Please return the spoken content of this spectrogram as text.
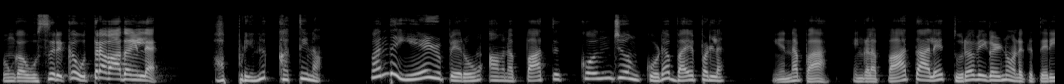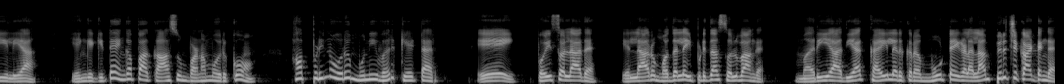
உங்க உசுருக்கு உத்தரவாதம் இல்ல. அப்படின்னு கத்தினான் வந்த ஏழு பேரும் அவனை பார்த்து கொஞ்சம் கூட பயப்படல. என்னப்பா எங்களை பார்த்தாலே துறவிகள்னு உனக்கு தெரியலையா? எங்ககிட்ட எங்கப்பா காசும் பணமும் இருக்கும்? அப்படின்னு ஒரு முனிவர் கேட்டார். ஏய் பொய் சொல்லாத. எல்லாரும் முதல்ல இப்படிதான் சொல்லுவாங்க. மரியாதையா கையில இருக்கிற மூட்டைகளெல்லாம் பிரிச்சு காட்டுங்க.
